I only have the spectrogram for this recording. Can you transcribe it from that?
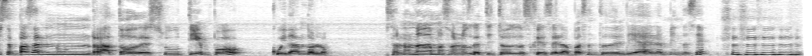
se pasan un rato de su tiempo cuidándolo. O sea, no nada más son los gatitos los que se la pasan todo el día lamiéndose,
